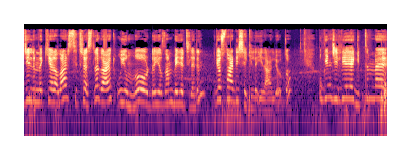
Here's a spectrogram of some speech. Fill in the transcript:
cildimdeki yaralar stresle gayet uyumlu orada yazan belirtilerin gösterdiği şekilde ilerliyordu. Bugün cildiyeye gittim ve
